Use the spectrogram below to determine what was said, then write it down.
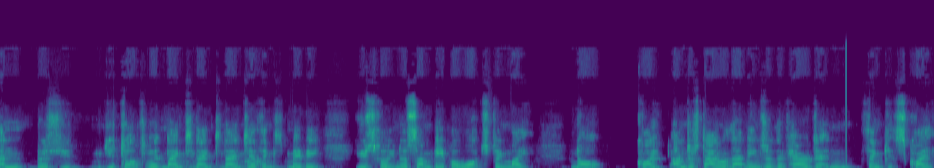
And Bruce, you you talked about 1990. I think it's maybe useful. You know, some people watching might not quite understand what that means, or they've heard it and think it's quite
